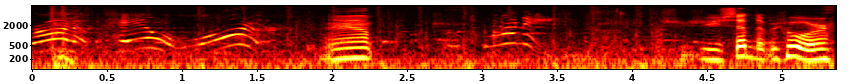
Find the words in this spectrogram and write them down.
brought a pail of water. Yep. For 20. You- You said that before.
